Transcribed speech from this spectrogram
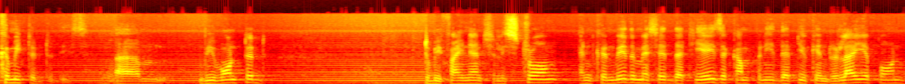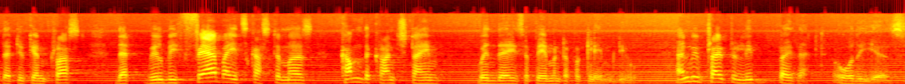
committed to this. Um, we wanted to be financially strong and convey the message that here is a company that you can rely upon, that you can trust, that will be fair by its customers come the crunch time when there is a payment of a claim due. And we've tried to live by that over the years.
